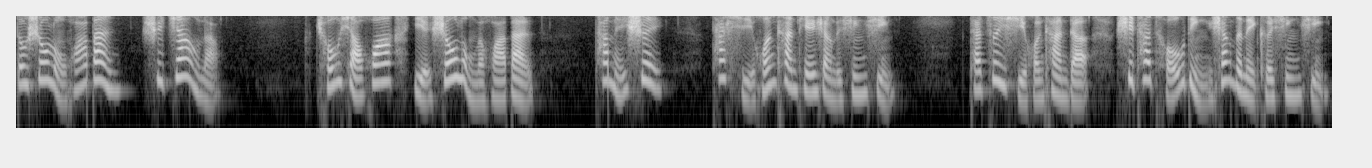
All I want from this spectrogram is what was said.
都收拢花瓣睡觉了。丑小花也收拢了花瓣，它没睡，它喜欢看天上的星星。它最喜欢看的是它头顶上的那颗星星，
